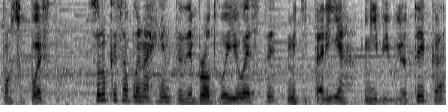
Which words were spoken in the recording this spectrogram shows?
por supuesto. Solo que esa buena gente de Broadway Oeste me quitaría mi biblioteca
